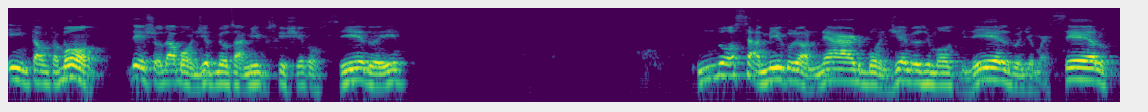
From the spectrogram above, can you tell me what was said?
Então tá bom? Deixa eu dar bom dia para meus amigos que chegam cedo aí. Nosso amigo Leonardo, bom dia, meus irmãos bilheiros, bom dia, Marcelo.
